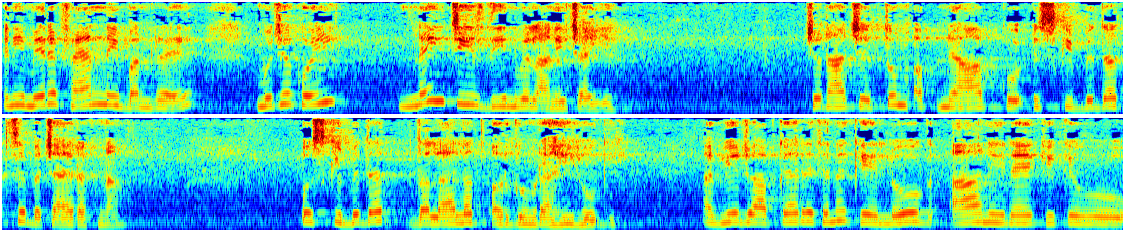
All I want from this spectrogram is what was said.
یعنی میرے فین نہیں بن رہے، مجھے کوئی نئی چیز دین میں لانی چاہیے۔ چنانچہ تم اپنے آپ کو اس کی بدت سے بچائے رکھنا۔ اس کی بدت دلالت اور گمراہی ہوگی۔ اب یہ جو آپ کہہ رہے تھے نا کہ لوگ آ نہیں رہے کیونکہ وہ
